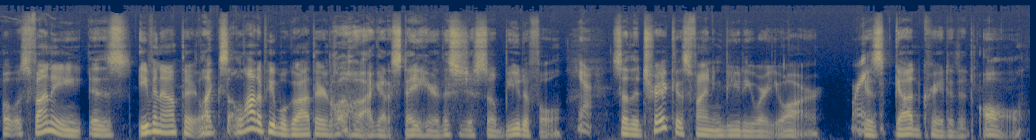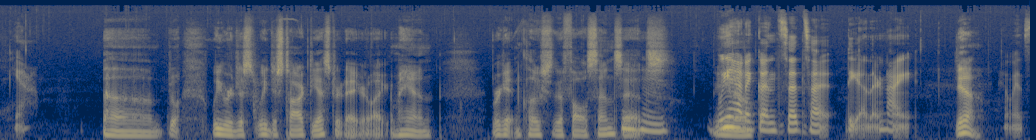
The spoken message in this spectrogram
what was funny is even out there, like a lot of people go out there, oh, I got to stay here. This is just so beautiful. yeah So the trick is finding beauty where you are, Right. because God created it all. yeah Um, we were just we just talked yesterday. You're like, man, we're getting closer to fall sunsets. We You had a good sunset the other night. yeah, It was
